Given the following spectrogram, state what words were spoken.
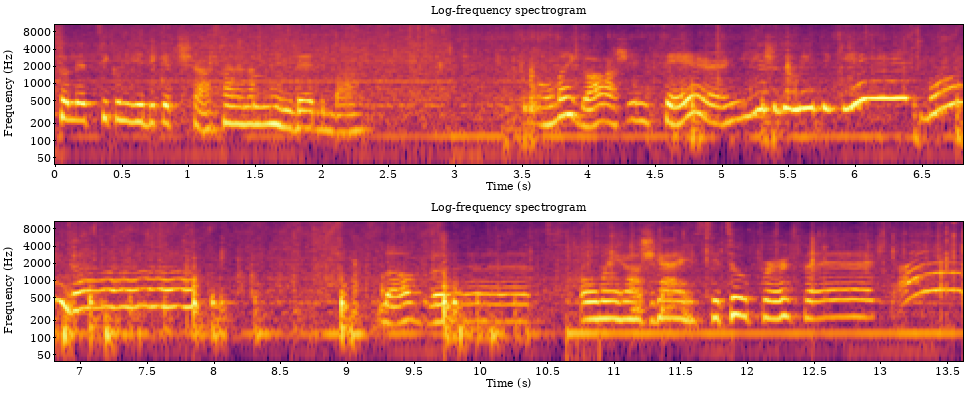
So, let's see kung didikit siya. Sana naman hindi, diba? Oh my gosh, in fair. Hindi siya dumidikit. Bongga! Love it. Oh my gosh, guys. It's so perfect. Ah!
